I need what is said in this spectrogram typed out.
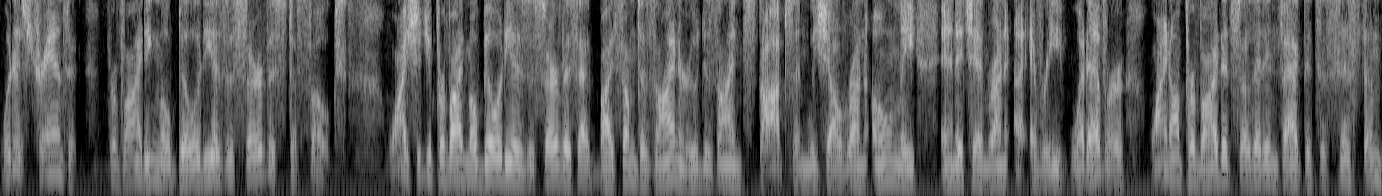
What is transit? Providing mobility as a service to folks why should you provide mobility as a service at, by some designer who designed stops and we shall run only and it should run uh, every whatever? Why not provide it so that in fact it's a system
